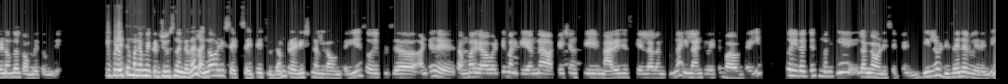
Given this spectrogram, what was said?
రెండు వందల తొంభై తొమ్మిది. ఇప్పుడైతే మనం ఇక్కడ చూసినాం కదా లంగావణి సెట్స్ అయితే చూద్దాం. ట్రెడిషనల్గా ఉంటాయి. సో ఇప్పుడు అంటే సమ్మర్ కాబట్టి మనకి ఏమన్నా అకేషన్స్కి మ్యారేజెస్కి వెళ్ళాలనుకున్నా ఇలాంటివి అయితే బాగుంటాయి. సో ఇది వచ్చేసి మనకి లంగావణి సెట్ అండి. దీనిలో డిజైనర్ వేర్ అండి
